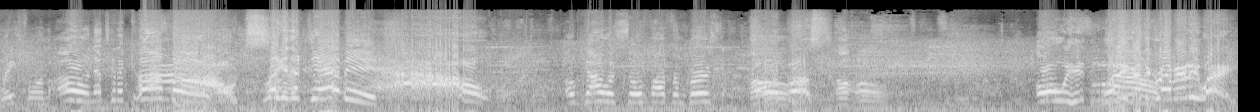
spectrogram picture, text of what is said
great for him. Oh, and that's gonna combo! Ouch! Look at the damage! Ow! Ogawa oh, so far from burst. Oh, bust. Uh-oh. Oh, he hit Eddie, got the grab anyway.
